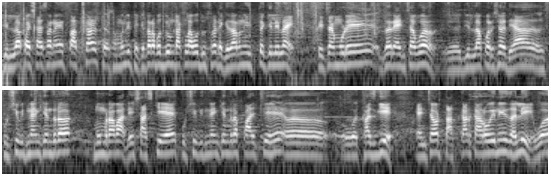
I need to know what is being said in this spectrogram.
जिल्हा प्रशासनाने तात्काळ संबंधित ठेकेदार बदलून टाकला व दुसरा ठेकेदारांनी नियुक्त केलेला आहे. त्याच्यामुळे जर यांच्यावर जिल्हा परिषद ह्या कृषी विज्ञान केंद्र मुमराबाद हे शासकीय आहे कृषी विज्ञान केंद्र पालचे हे खाजगी आहे. यांच्यावर तात्काळ कारवाई नाही झाली व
